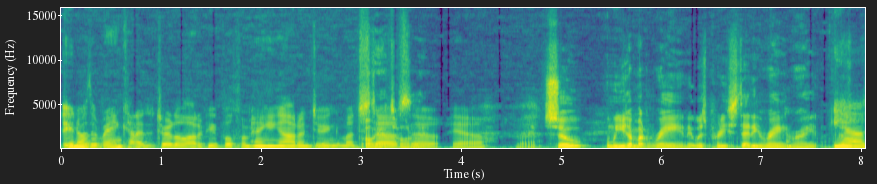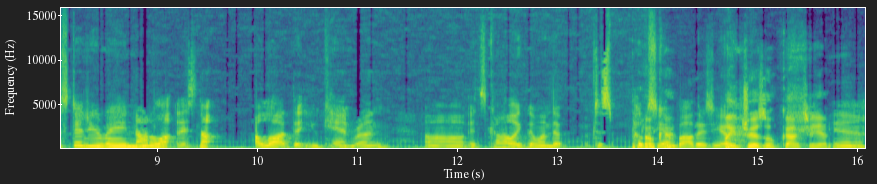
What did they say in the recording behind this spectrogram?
you know, the rain kind of deterred a lot of people from hanging out and doing much Oh, yeah, stuff. So yeah. But- So when you talk about rain, it was pretty steady rain, right? Yeah, steady rain. Not a lot. It's not a lot that you can't run. Uh, it's kind of like the one that just pokes you and bothers you. Like drizzle. Gotcha. Yeah. yeah.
